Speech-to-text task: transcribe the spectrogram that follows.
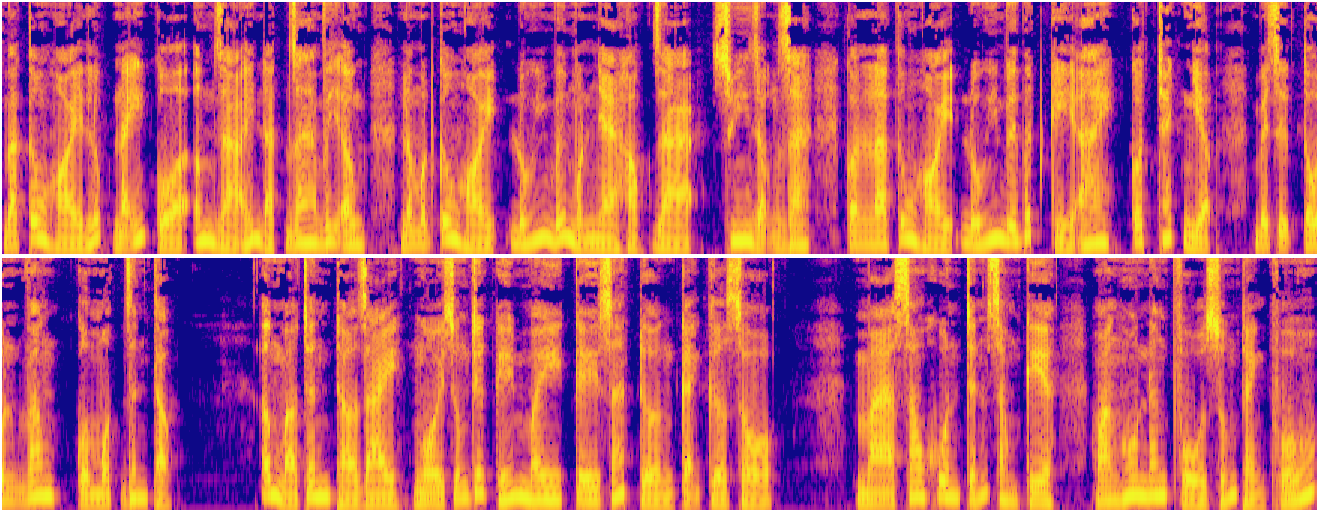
Và câu hỏi lúc nãy của ông già ấy đặt ra với ông là một câu hỏi đối với một nhà học giả suy rộng ra, còn là câu hỏi đối với bất kỳ ai có trách nhiệm về sự tồn vong của một dân tộc. Ông Bảo Trân thở dài, ngồi xuống chiếc ghế mây kê sát tường cạnh cửa sổ. Mà sau khuôn trấn sông kia, hoàng hôn đang phủ xuống thành phố,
